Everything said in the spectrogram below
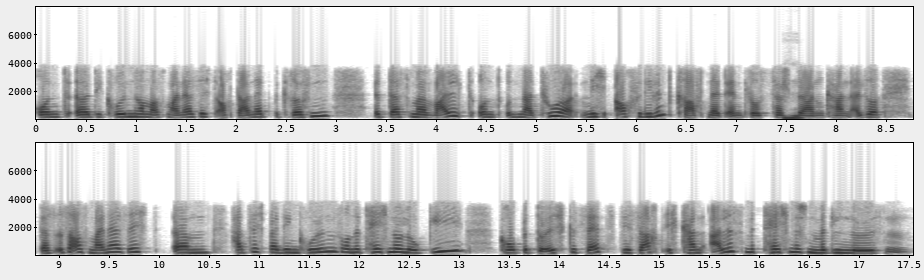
Und äh, die Grünen haben aus meiner Sicht auch da nicht begriffen, äh, dass man Wald und, und Natur nicht auch für die Windkraft nicht endlos zerstören mhm. kann. Also das ist aus meiner Sicht, ähm, hat sich bei den Grünen so eine Technologiegruppe durchgesetzt, die sagt, ich kann alles mit technischen Mitteln lösen.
